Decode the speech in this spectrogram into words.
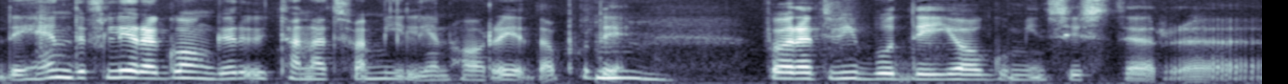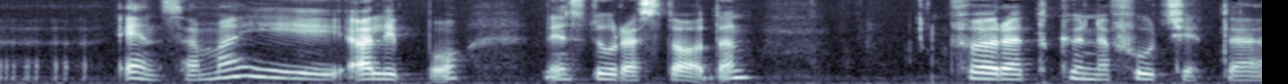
det hände flera gånger utan att familjen har reda på det. Mm. För att vi bodde, jag och min syster, eh, ensamma i Aleppo, den stora staden. För att kunna fortsätta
